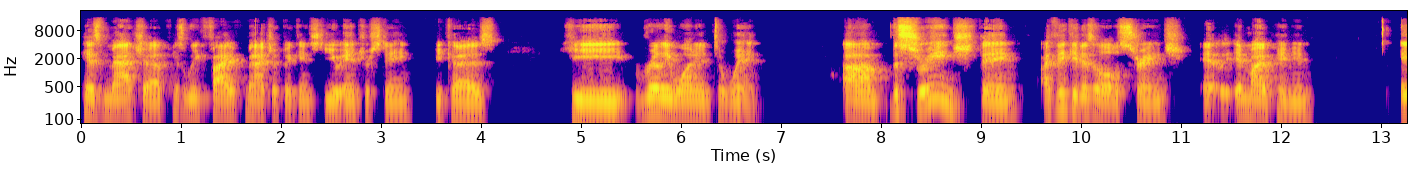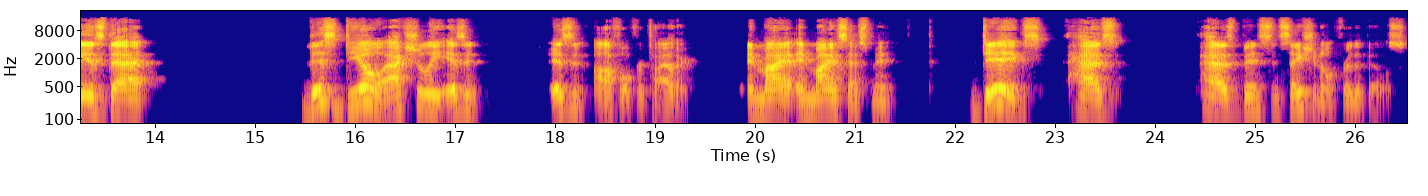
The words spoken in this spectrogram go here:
his matchup, his week five matchup against you interesting because he really wanted to win. Um, the strange thing, I think it is a little strange, in my opinion, is that this deal actually isn't isn't awful for Tyler in my in my assessment. Diggs has has been sensational for the Bills.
